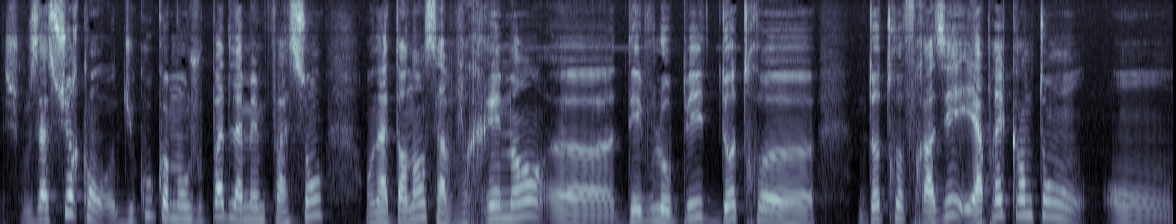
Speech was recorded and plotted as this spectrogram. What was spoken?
je vous assure qu'on, du coup, comme on joue pas de la même façon, on a tendance à vraiment euh, développer d'autres, phrasés. Et après, quand on, on,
